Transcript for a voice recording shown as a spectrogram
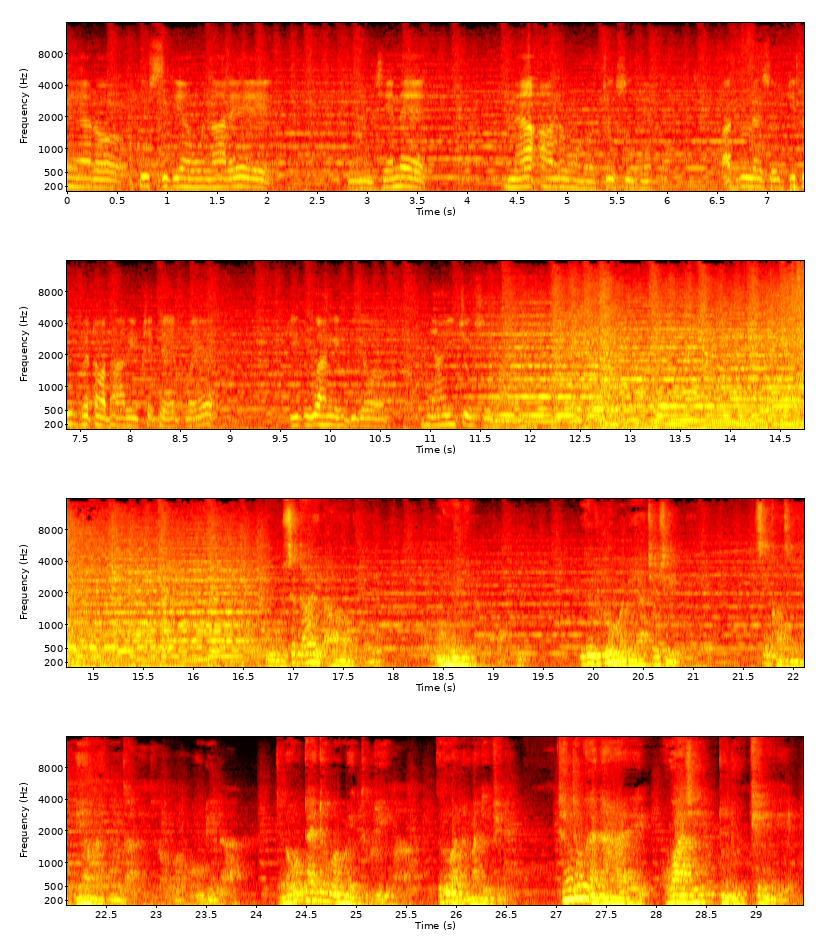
နဲ့ကတော့အခုစီပြန်ဝင်လာတဲ့ဟိုရင်းနဲ့နန်းအားလုံးကိုတော့ကြိုးစုတယ်ပေါ့။ဘာလို့လဲဆိုပြည်သူဘက်တော်သားတွေဖြစ်တဲ့အတွက်ပြည်သူကနေပြီးတော့အများကြီးကြိုးစုပါတယ်ဟိုစစ်သားတွေအားလုံးကိုဝုန်းနေနေတာပေါ့ဒီလိုလိုမတရားချုပ်ချယ်နေစစ်ကောင်စီနဲ့နေရာမှာပုံသားတယ်ကျွန်တော်တို့ကဝုန်းနေလားကျွန်တော်တို့တိုက်ထုတ်ရမယ့်သူတွေမှာသူတို့ကနံပါတ်1ဖြစ်တယ်ချင်းချုပ်ခံထားရတဲ့ဘဝချင်းတူတူဖြစ်နေတဲ့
